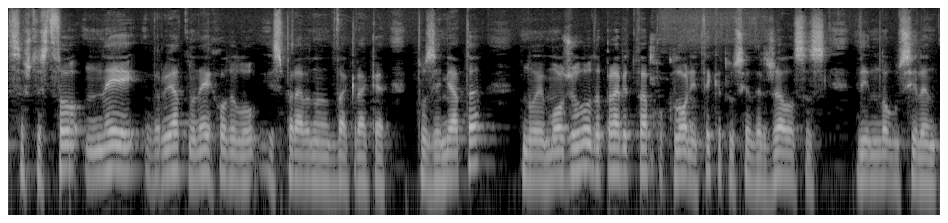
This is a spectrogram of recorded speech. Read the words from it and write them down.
същество не е, вероятно не е ходило изправено на два крака по земята, но е можело да прави това поклоните, като се е държало с един много силен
